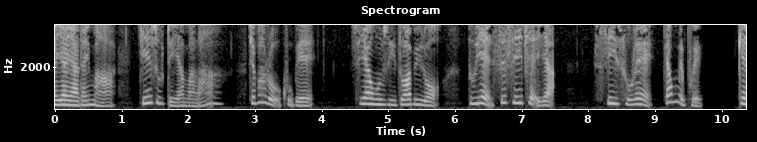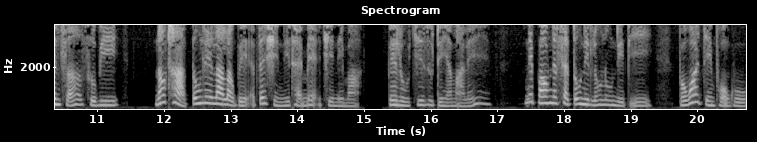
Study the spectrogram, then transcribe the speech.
အရာရာတိုင်းမှာကျေးဇူးတရားမှာလား။ကျမတို့အခုပဲဆရာဝန်စီသွားပြီးတော့သူရဲ့စစ်ဆေးချက်အရာ စီဆိုတဲ့ကြောက်မက်ဖွယ်ကင်ဆာဆိုပြီးနောက်ထပ်3လလောက်ပဲအသက်ရှင်နေထိုင်မဲ့အခြေအနေမှာဘယ်လိုကျေးဇူးတင်ရမှာလဲနှစ်ပေါင်း23နှစ်လုံးလုံးနေပြီးဘဝကျင်ဖို့ကို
